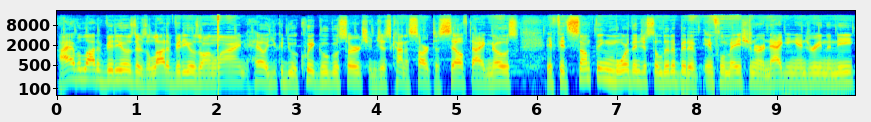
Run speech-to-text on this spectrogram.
I have a lot of videos. There's a lot of videos online. Hell, you could do a quick Google search and just kind of start to self-diagnose. If it's something more than just a little bit of inflammation or a nagging injury in the knee,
